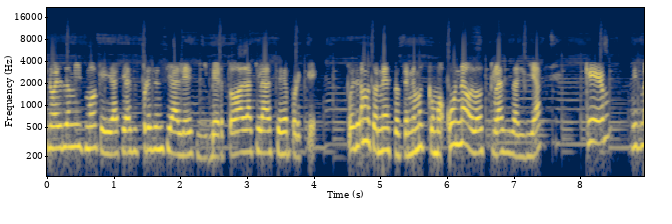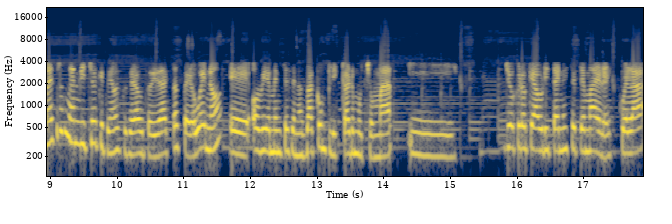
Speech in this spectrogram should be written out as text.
No es lo mismo que ir a clases presenciales y ver toda la clase porque, pues seamos honestos, tenemos como una o dos clases al día que mis maestros me han dicho que tenemos que ser autodidactas, pero bueno, eh, obviamente se nos va a complicar mucho más y yo creo que ahorita en este tema de la escuela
